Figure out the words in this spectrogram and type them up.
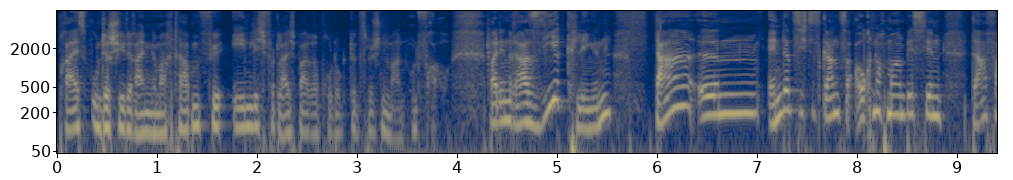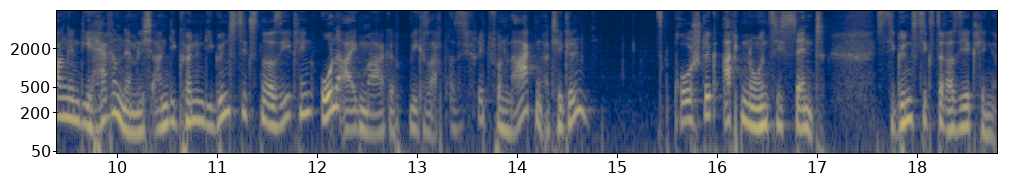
Preisunterschiede reingemacht haben für ähnlich vergleichbare Produkte zwischen Mann und Frau. Bei den Rasierklingen, da ähm, ändert sich das Ganze auch noch mal ein bisschen. Da fangen die Herren nämlich an, die können die günstigsten Rasierklingen ohne Eigenmarke, wie gesagt, also ich rede von Markenartikeln, pro Stück 98 Cent. Das ist die günstigste Rasierklinge.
